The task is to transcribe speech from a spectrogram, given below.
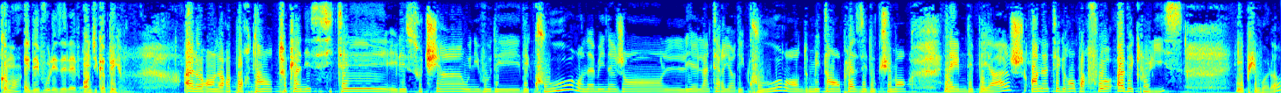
comment aidez-vous les élèves handicapés? Alors, en leur apportant toute la nécessité et les soutiens au niveau des, des cours, en aménageant l'intérieur des cours, en mettant en place des documents, la MDPH, en intégrant parfois avec l'ULIS. Et puis voilà.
